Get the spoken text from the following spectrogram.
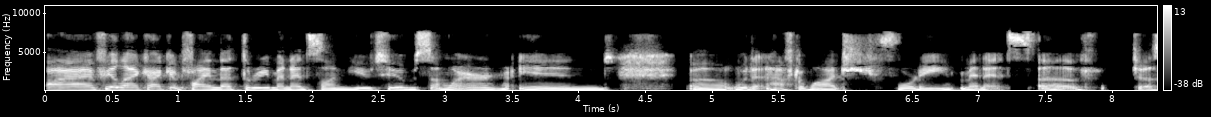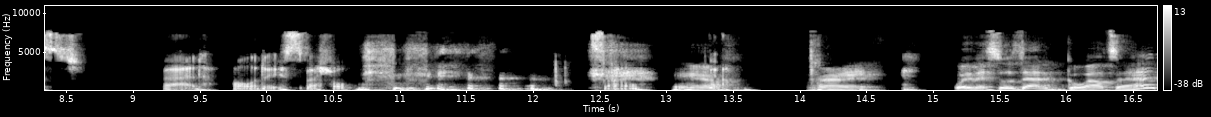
i feel like i could find that three minutes on youtube somewhere and uh, wouldn't have to watch 40 minutes of just bad holiday special so yeah. All right. Wait a minute. So is that a go outside?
